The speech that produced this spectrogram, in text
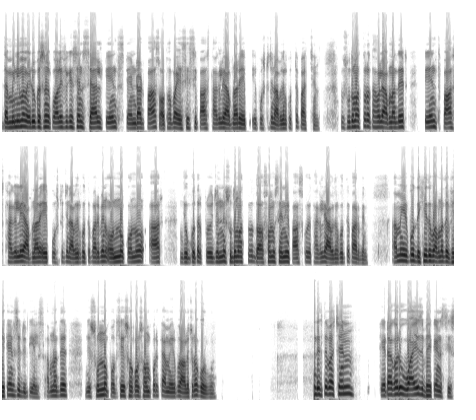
the minimum educational qualification shall tenth standard pass অথবা এসএসসি পাস থাকলে আপনারা এই পোস্টের জন্য আবেদন করতে পারছেন। তো শুধুমাত্র তাহলে আপনাদের টেন্থ পাস থাকলে আপনারা এই পোস্টের জন্য আবেদন করতে পারবেন। অন্য কোনো আর যোগ্যতার প্রয়োজন নেই। শুধুমাত্র দশম শ্রেণির পাস করে থাকলে আবেদন করতে পারবেন। আমি এরপর দেখিয়ে দেবো আপনাদের ভ্যাকেন্সি ডিটেলস আপনাদের যে শূন্য পদ, সেই সকল সম্পর্কে আমি এরপর আলোচনা করব। দেখতে পাচ্ছেন ক্যাটাগরি ওয়াইজ ভ্যাকেন্সিস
